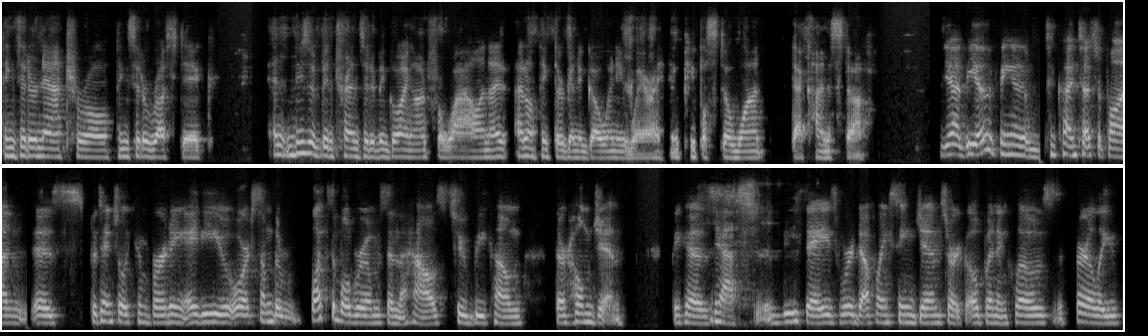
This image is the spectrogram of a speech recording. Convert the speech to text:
things that are natural things that are rustic. And these have been trends that have been going on for a while and i, I don't think they're going to go anywhere. I think people still want that kind of stuff. Yeah, the other thing to kind of touch upon is potentially converting ADU or some of the flexible rooms in the house to become their home gym because yes. these days we're definitely seeing gyms are open and close fairly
